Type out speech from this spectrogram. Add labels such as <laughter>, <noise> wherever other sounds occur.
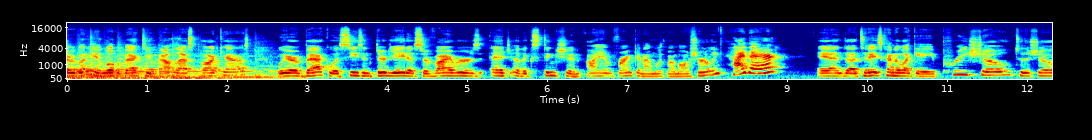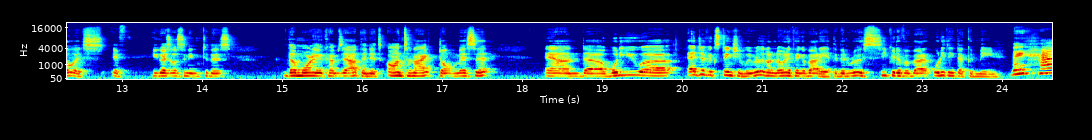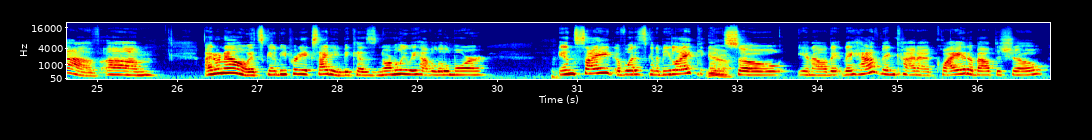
everybody, and welcome back to Outlast Podcast. We are back with season 38 of Survivor's Edge of Extinction. I am Frank, and I'm with my mom, Shirley. Hi there. And uh, today's kind of like a pre-show to the show. It's if you guys are listening to this the morning it comes out, then it's on tonight. Don't miss it. And uh, what do you uh, Edge of Extinction? We really don't know anything about it yet. They've been really secretive about it. What do you think that could mean? They have. Um, I don't know. It's going to be pretty exciting because normally we have a little more insight of what it's going to be like. Yeah. And so, you know, they, they have been kind of quiet about the show.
